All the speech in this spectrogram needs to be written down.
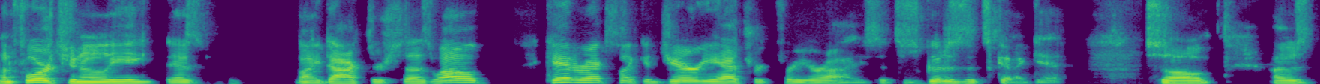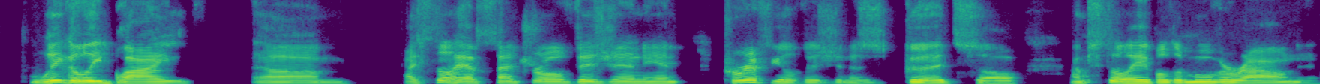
unfortunately, as my doctor says, well, cataract's like a geriatric for your eyes. It's as good as it's going to get. So I was legally blind. Um, I still have central vision and peripheral vision is good. So I'm still able to move around. And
